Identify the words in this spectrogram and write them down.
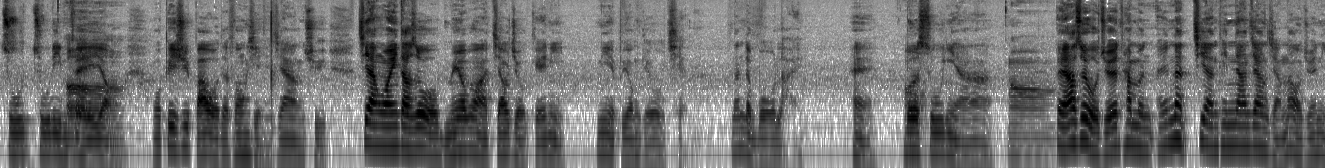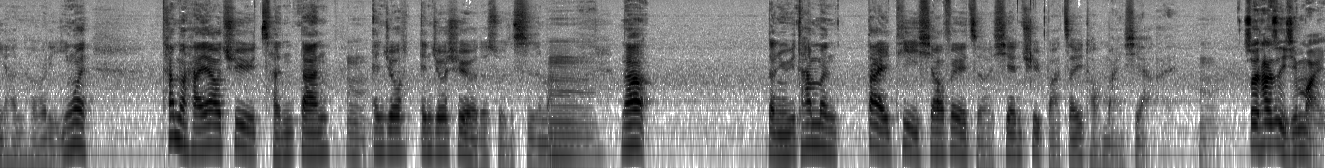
租租赁费用，哦，我必须把我的风险也加上去。这样万一到时候我没有办法交酒给你，你也不用给我钱。那就不来，嘿，不输赢啊。哦，对啊，所以我觉得他们，哎、欸，那既然听他这样讲，那我觉得你很合理，因为他们还要去承担 angel、嗯、angel share 的损失嘛。嗯，那等于他们代替消费者先去把这一桶买下来。嗯，所以他是已经买，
